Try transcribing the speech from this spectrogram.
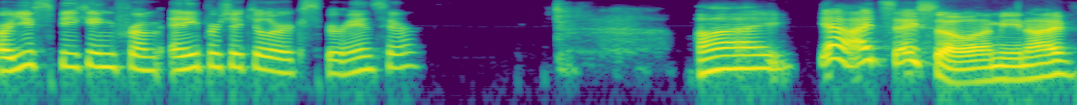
Are you speaking from any particular experience here? I yeah, I'd say so. I mean, I've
